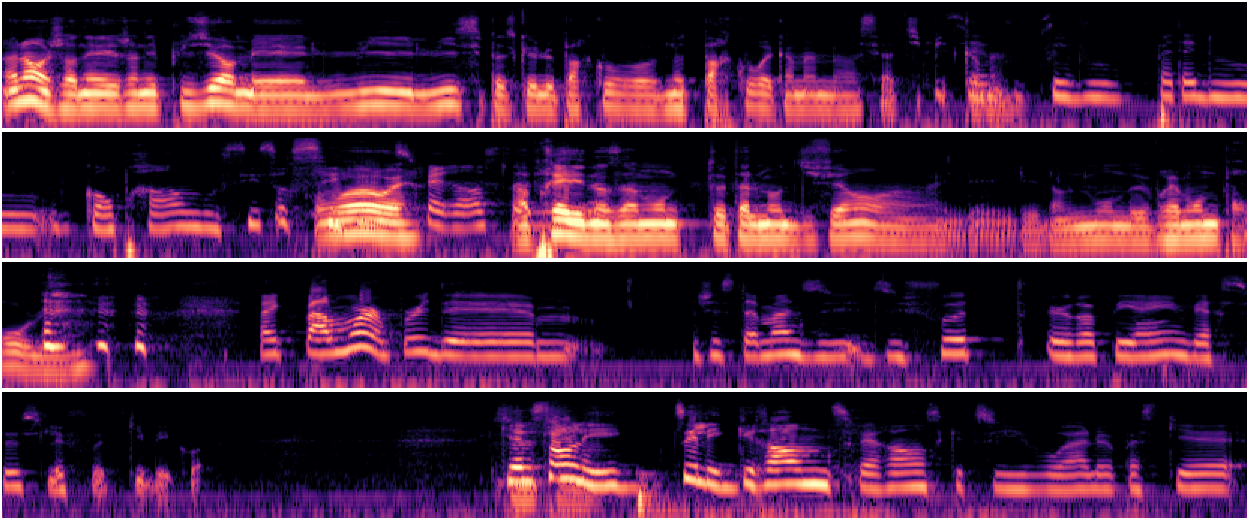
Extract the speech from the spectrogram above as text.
Ah non, j'en ai, j'en ai plusieurs, mais lui, lui, c'est parce que le parcours, notre parcours est quand même assez atypique ça, quand même. vous pouvez vous, peut-être vous, vous comprendre aussi sur ces Ouais, ouais. différences. Après, il est dans un monde totalement différent. hein. Il, est, il est dans le monde vraiment de pro, lui. Fait que parle-moi un peu de justement du, du foot européen versus le foot québécois. Quelles sont les, les grandes différences que tu y vois là? Parce que tu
